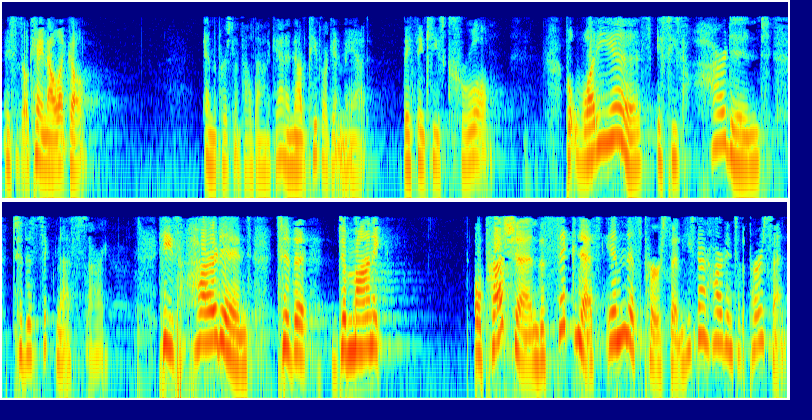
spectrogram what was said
he says, Okay, now let go. And the person fell down again. And now the people are getting mad. They think he's cruel. But what he is, is he's hardened to the sickness. Sorry. He's hardened to the demonic oppression, the sickness in this person. He's not hardened to the person.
